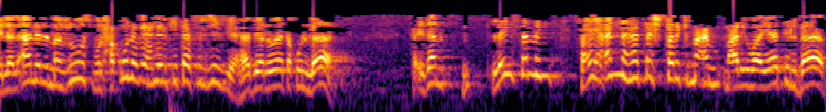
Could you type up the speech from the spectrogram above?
إلى الآن المجوس ملحقون بأهل الكتاب في الجزية. هذه الرواية تقول لا. فإذا ليس من صحيح أنها تشترك مع مع روايات الباب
